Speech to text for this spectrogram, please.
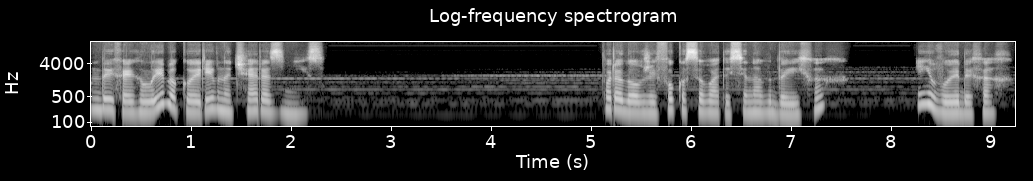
Дихай глибоко і рівно через ніс. Продовжуй фокусуватися на вдихах і видихах.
